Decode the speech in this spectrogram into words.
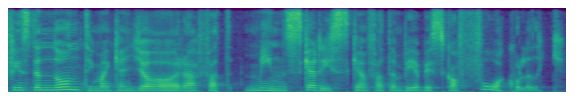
Finns det någonting man kan göra för att minska risken för att en bebis ska få kolik?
